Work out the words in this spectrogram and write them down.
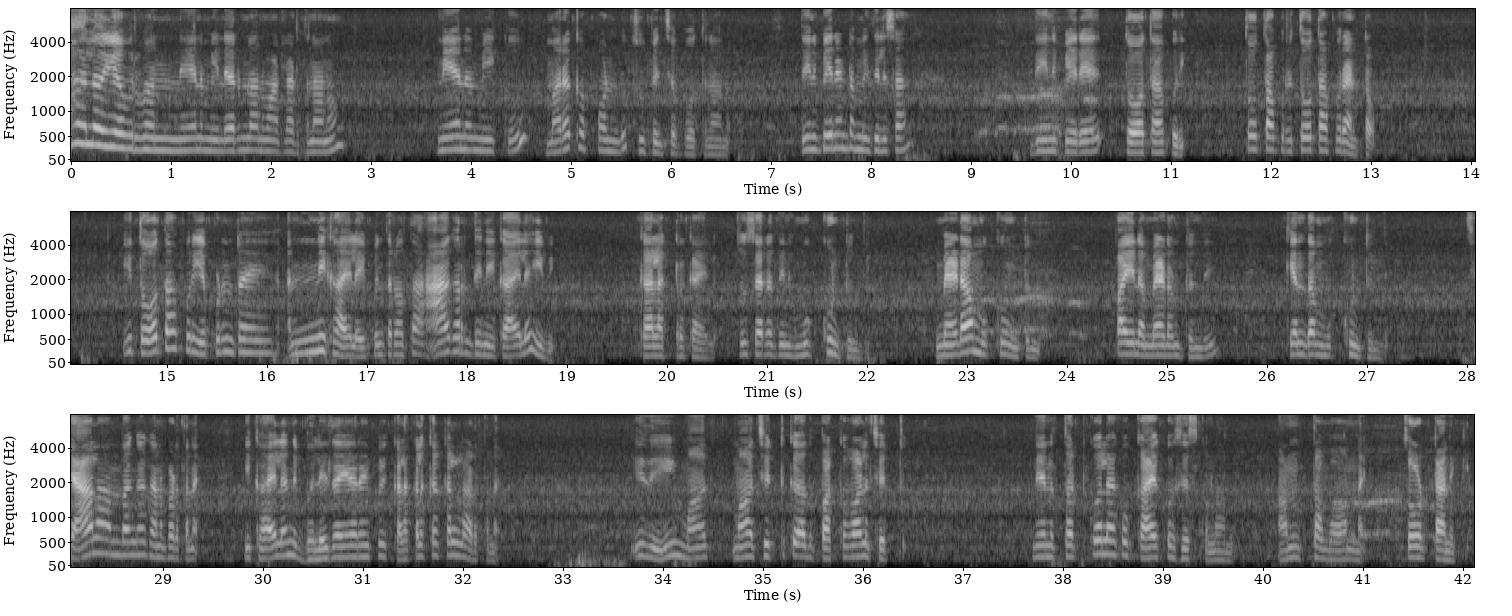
Hello everyone నేను మీ నిర్మలాను మాట్లాడుతున్నాను. నేను మీకు మరొక పండు చూపించబోతున్నాను. దీని పేరేంటో మీకు తెలుసా? దీని పేరే తోతాపురి. తోతాపురి తోతాపురి అంటాం. ఈ తోతాపురి ఎప్పుడుంటాయి? అన్ని కాయలు అయిపోయిన తర్వాత ఆఖరి తినే కాయలే ఇవి. కలెక్టర్ కాయలు. చూసారా? దీనికి ముక్కు ఉంటుంది. మెడ ముక్కు ఉంటుంది. పైన మెడ ఉంటుంది. కింద ముక్కు ఉంటుంది. చాలా అందంగా కనపడుతున్నాయి. ఈ కాయలన్నీ భలే తయారైపోయి కళకళ కళకళలాడుతున్నాయి ఇది మా మా చెట్టు కాదు పక్క వాళ్ళ చెట్టు. నేను తట్టుకోలేక ఒక కాయ కోసేసుకున్నాను. అంత బాగున్నాయి చూడటానికి.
